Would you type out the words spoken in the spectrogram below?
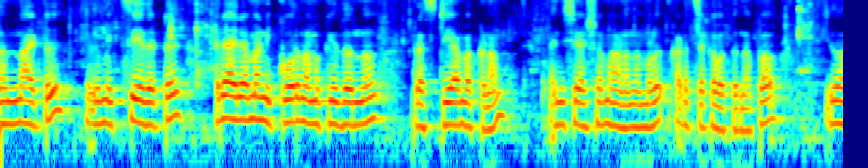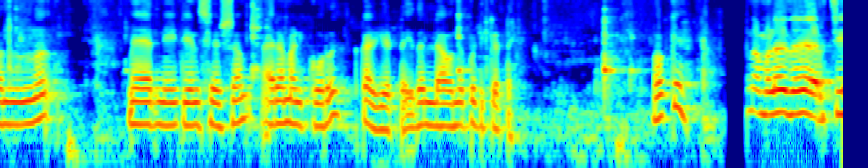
നന്നായിട്ട് ഇത് മിക്സ് ചെയ്തിട്ട് ഒരു അരമണിക്കൂർ നമുക്കിതൊന്ന് റെസ്റ്റ് ചെയ്യാൻ വെക്കണം. അതിന് ശേഷമാണ് നമ്മൾ കടച്ചക്ക വെക്കുന്നത്. അപ്പോൾ ഇതൊന്ന് മാരിനേറ്റ് ചെയ്തതിന് ശേഷം അരമണിക്കൂർ കഴിയട്ടെ. ഇതെല്ലാം ഒന്ന് പിടിക്കട്ടെ. ഓക്കെ. നമ്മളിത് ഇറച്ചി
